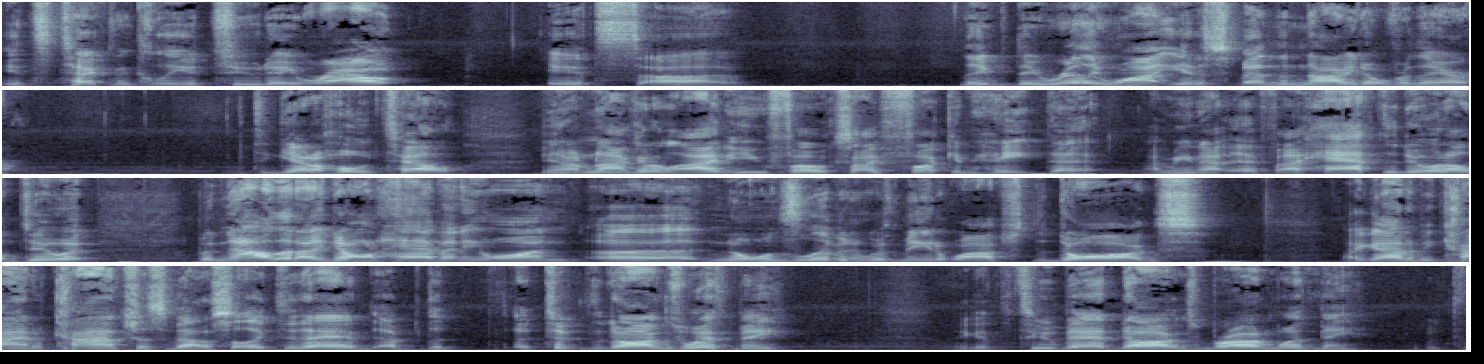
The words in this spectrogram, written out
It's technically a two day route. It's uh, they, they really want you to spend the night over there to get a hotel. And I'm not going to lie to you folks, I fucking hate that. I mean, if I have to do it, I'll do it. But now that I don't have anyone, uh, no one's living with me to watch the dogs, I got to be kind of conscious about it. So, like today, I, I, I, took the dogs with me. I got the two bad dogs, brought them with me.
